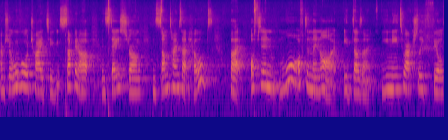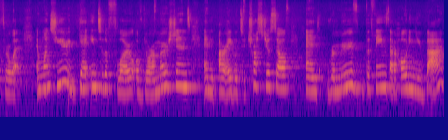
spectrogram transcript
I'm sure we've all tried to suck it up and stay strong, and sometimes that helps, But often, more often than not, it doesn't. You need to actually feel through it. And once you get into the flow of your emotions and are able to trust yourself and remove the things that are holding you back,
